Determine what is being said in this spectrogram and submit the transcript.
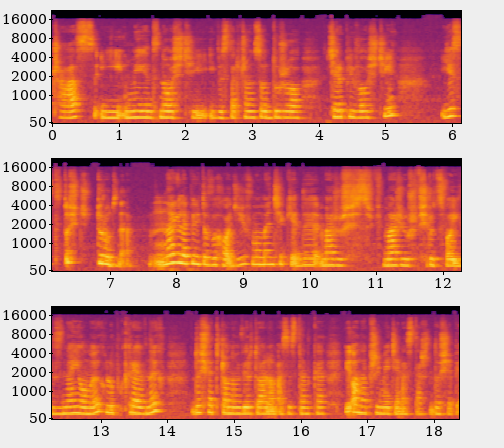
czas i umiejętności i wystarczająco dużo cierpliwości, jest dość trudne. Najlepiej to wychodzi w momencie, kiedy masz już, masz już wśród swoich znajomych lub krewnych doświadczoną wirtualną asystentkę i ona przyjmie Cię na staż do siebie.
